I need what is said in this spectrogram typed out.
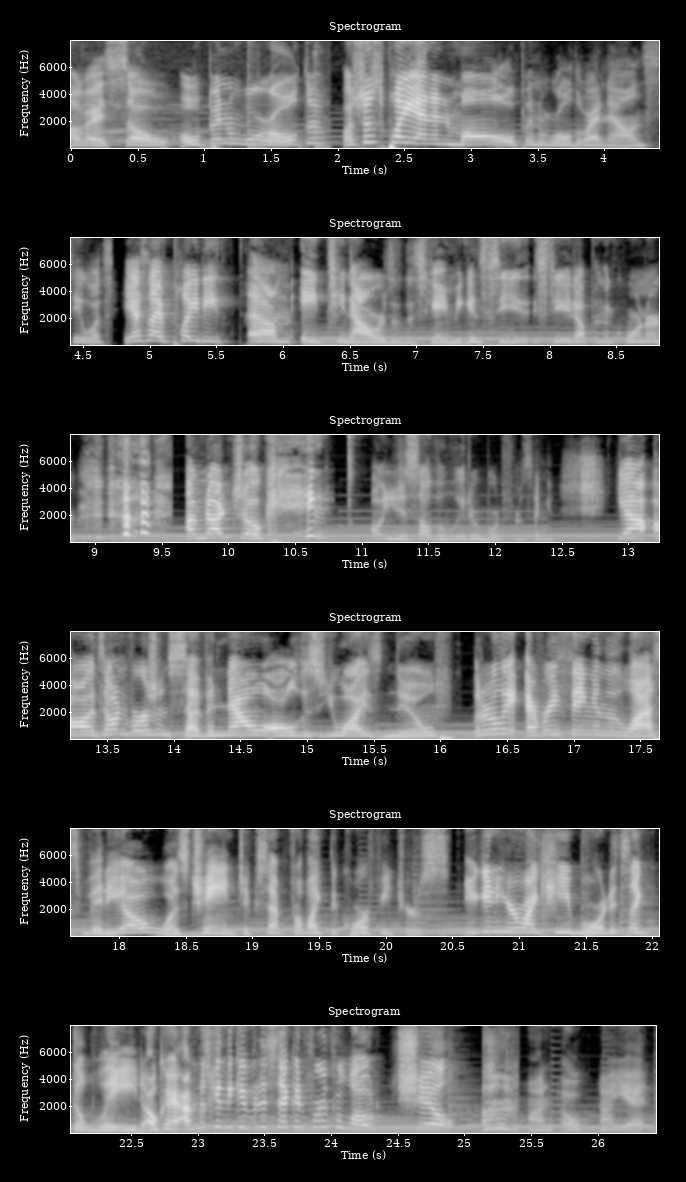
Okay, so open world. Let's just play an Animal open world right now and see what's... Yes, I've played um 18 hours of this game. You can see see it up in the corner. I'm not joking. Oh, you just saw the leaderboard for a second. Yeah, uh, it's on version 7 now. All this UI is new. Literally everything in the last video was changed except for like the core features. You can hear my keyboard. It's like delayed. Okay, I'm just gonna give it a second for it to load. Chill. on. Nope, not yet.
